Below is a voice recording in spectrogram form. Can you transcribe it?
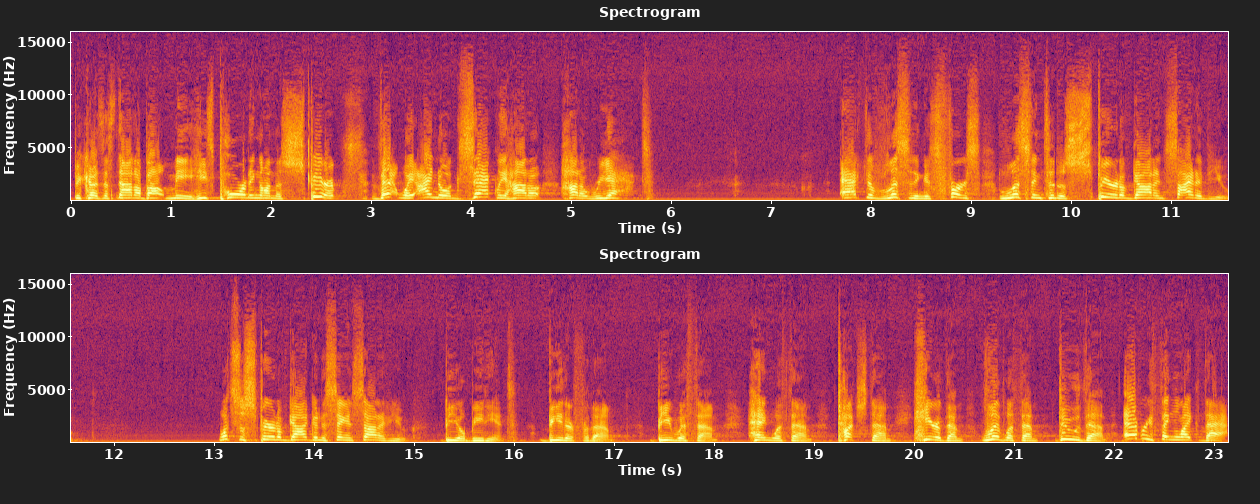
Because it's not about me. He's pouring on the Spirit. That way I know exactly how to, how to react. Active listening is first listening to the Spirit of God inside of you. What's the Spirit of God going to say inside of you? Be obedient. Be there for them. Be with them. Hang with them. Touch them. Hear them. Live with them. Do them. Everything like that.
